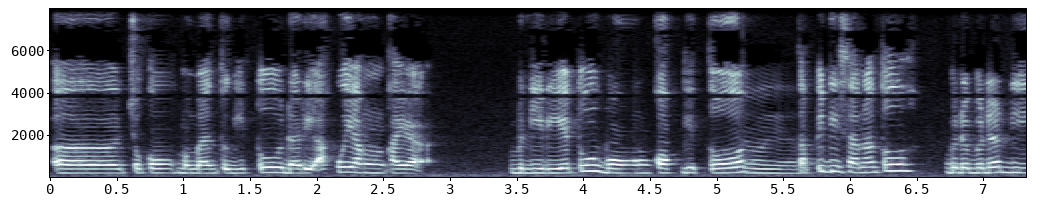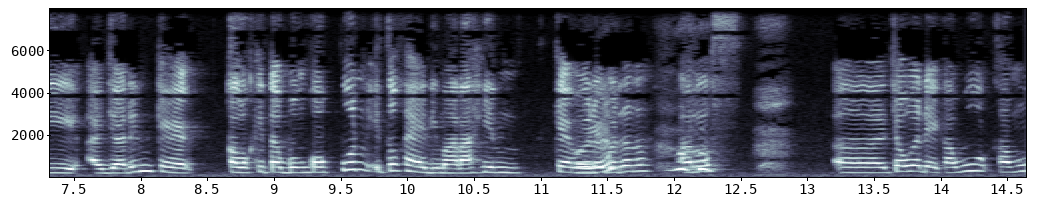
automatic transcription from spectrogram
eh, cukup membantu gitu. Dari aku yang kayak berdiri tuh bongkok gitu Oh, iya. tapi di sana tuh bener-bener diajarin kayak kalau kita bongkok pun itu kayak dimarahin kayak Oh, ya? bener-bener harus eh, coba deh kamu kamu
